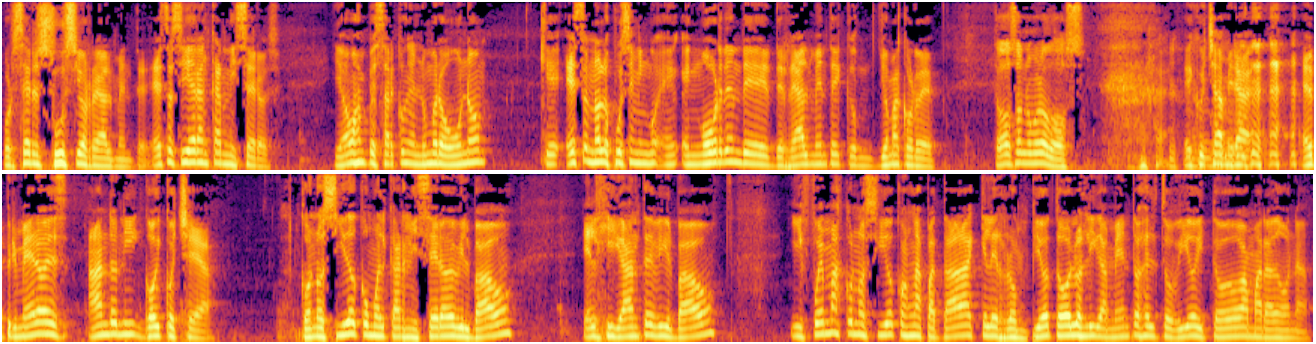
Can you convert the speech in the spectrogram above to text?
por ser sucios realmente. Estos sí eran carniceros. Y vamos a empezar con el número uno, que eso no lo puse en, en- en orden de, de realmente, como yo me acordé. Todos son número dos. Escucha, mira, el primero es Anthony Goicochea, conocido como el carnicero de Bilbao, el gigante de Bilbao, y fue más conocido con la patada que le rompió todos los ligamentos del tobillo y todo a Maradona.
